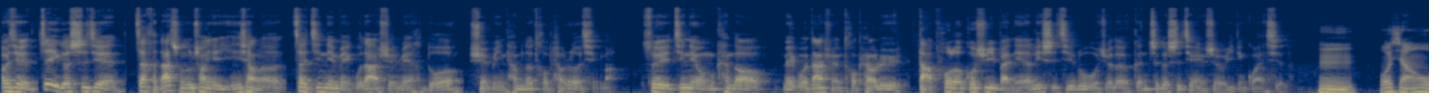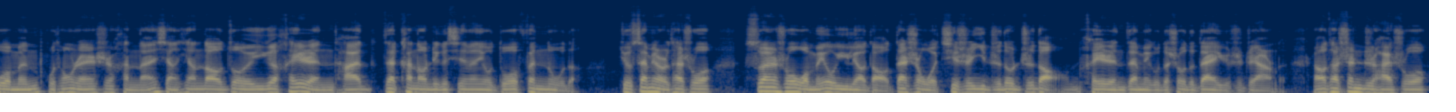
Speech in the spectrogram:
而且这个事件在很大程度上也影响了在今年美国大选里面很多选民他们的投票热情吧。所以今年我们看到美国大选投票率打破了过去一百年的历史记录，我觉得跟这个事件也是有一定关系的。嗯，我想我们普通人是很难想象到，作为一个黑人，他在看到这个新闻有多愤怒的。就塞缪尔他说，虽然说我没有预料到，但是我其实一直都知道黑人在美国的受的待遇是这样的。然后他甚至还说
